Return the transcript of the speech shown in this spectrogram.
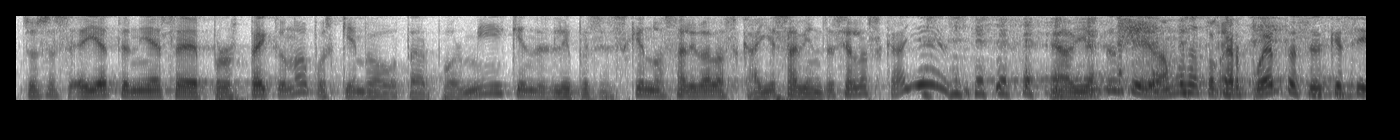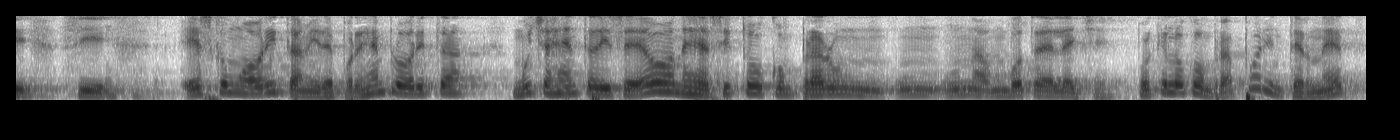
Entonces ella tenía ese prospecto, no, pues ¿quién va a votar por mí? ¿Quién? Le pues es que no ha salido a las calles, aviéntese a las calles. aviéntese, vamos a tocar puertas. Es que si, si, es como ahorita, mire, por ejemplo, ahorita mucha gente dice, oh, necesito comprar un, un- una- un bote de leche. ¿Por qué lo compra? Por internet.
